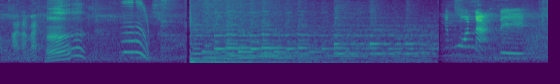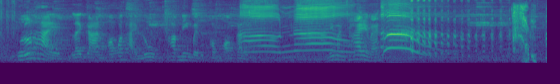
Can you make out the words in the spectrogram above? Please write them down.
ะถ่ายทันไหมน้ำข้นอะ ดี กูต้องถ่ายรายการพร้อมกับถ่ายรูปภาพนิ่งไปพร้อมๆกันนี่มันใช่ไหม อ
